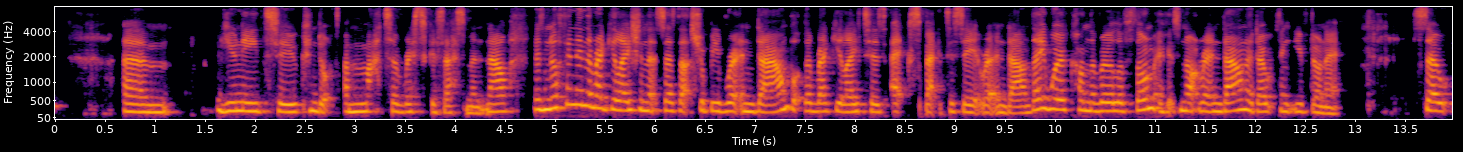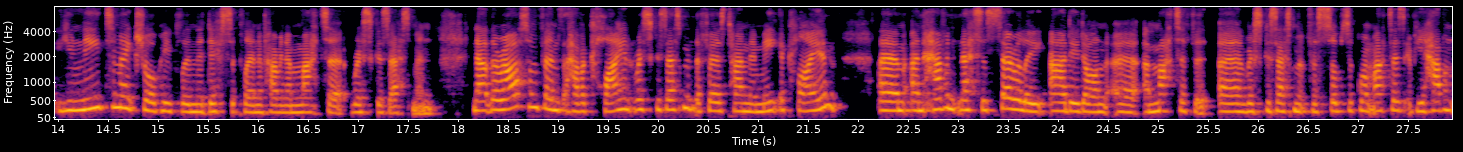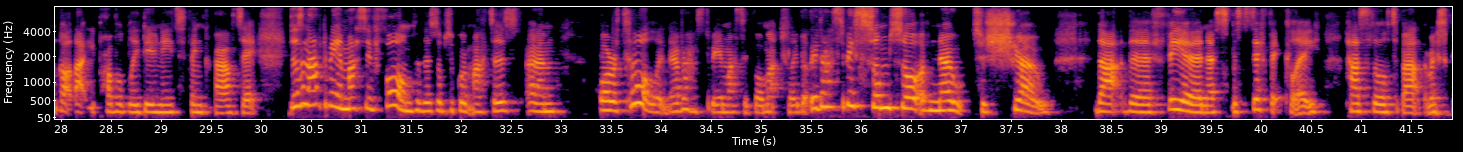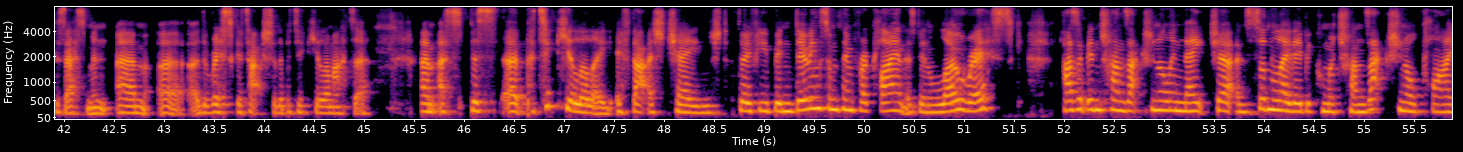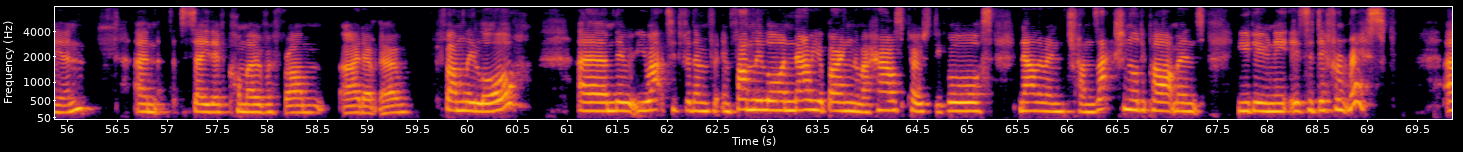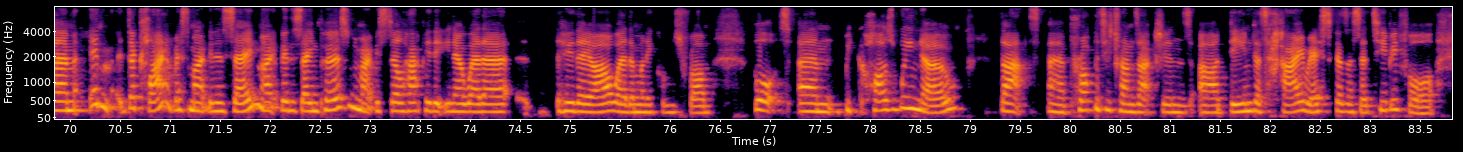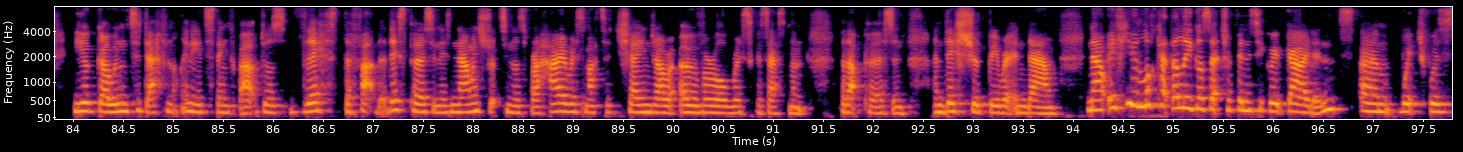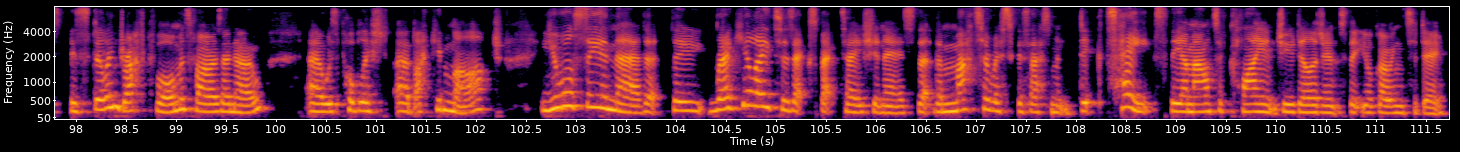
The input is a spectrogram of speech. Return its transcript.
um, you need to conduct a matter risk assessment. Now, there's nothing in the regulation that says that should be written down, but the regulators expect to see it written down. They work on the rule of thumb. If it's not written down, I don't think you've done it. So you need to make sure people in the discipline of having a matter risk assessment. Now, there are some firms that have a client risk assessment the first time they meet a client um, and haven't necessarily added on a, a matter for uh, risk assessment for subsequent matters. If you haven't got that, you probably do need to think about it. It doesn't have to be a massive form for the subsequent matters. Um, or at all. It never has to be a massive form, actually, but there has to be some sort of note to show that the fee earner specifically has thought about the risk assessment, um, uh, uh the risk attached to the particular matter, um, spe- uh, particularly if that has changed. So, if you've been doing something for a client that's been low risk, has it been transactional in nature, and suddenly they become a transactional client, and say they've come over from, I don't know, family law um, they, you acted for them in family law, and now you're buying them a house post divorce. Now they're in transactional departments. You do need it's a different risk. Um, it, the client risk might be the same, might be the same person. You might be still happy that you know where they're, who they are, where the money comes from. But um, because we know that uh, property transactions are deemed as high risk, as I said to you before, you're going to definitely need to think about does this, the fact that this person is now instructing us for a high risk matter, change our overall risk assessment for that person? And this should be written down. Now, if you look at the Legal Sector Affinity Group guidance, um, which was is still in draft form as far as I know, uh, was published uh, back in March you will see in there that the regulator's expectation is that the matter risk assessment dictates the amount of client due diligence that you're going to do.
